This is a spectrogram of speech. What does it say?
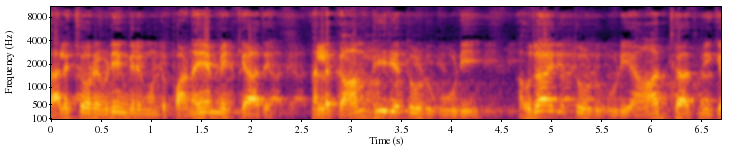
തലച്ചോറ് എവിടെയെങ്കിലും കൊണ്ട് പണയം വെക്കാതെ നല്ല ഗാംഭീര്യത്തോടു കൂടി ഔദാര്യത്തോടു കൂടി ആധ്യാത്മിക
